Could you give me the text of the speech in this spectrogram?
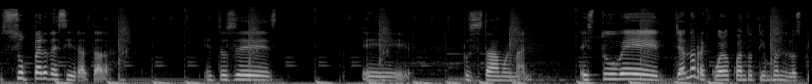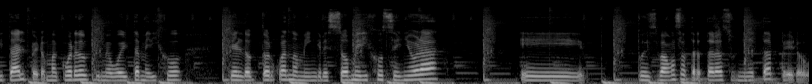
súper deshidratada. Entonces eh, pues estaba muy mal. Estuve, ya no recuerdo cuánto tiempo en el hospital, pero me acuerdo que mi abuelita me dijo que el doctor cuando me ingresó me dijo, señora, eh, pues vamos a tratar a su nieta, pero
